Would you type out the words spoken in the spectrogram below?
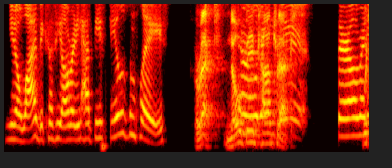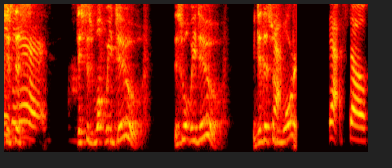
you know why? Because he already had these deals in place. Correct. No They're big contracts. there. They're already Which is this- This is what we do. This is what we do. We did this Yeah. with Ward. Yeah. So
